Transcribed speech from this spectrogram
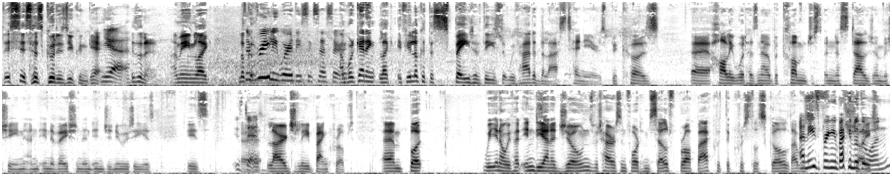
this is as good as you can get. Yeah. Isn't it? I mean, like, look It's a at, really worthy successor. and we're getting like if you look at the spate of these that we've had in the last 10 years because uh, Hollywood has now become just a nostalgia machine and innovation and ingenuity is is, Is uh, dead. largely bankrupt. Um, but we, you know, we've had Indiana Jones, which Harrison Ford himself brought back with the Crystal Skull. That was and he's bringing back another one.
